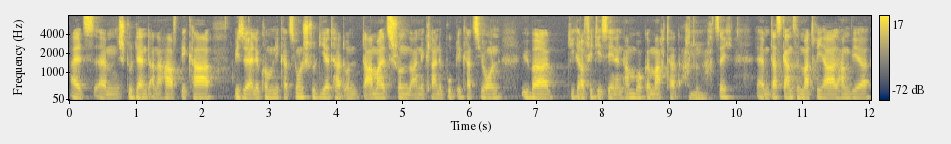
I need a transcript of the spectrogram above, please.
als ähm, Student an der HFBK visuelle Kommunikation studiert hat und damals schon eine kleine Publikation über die Graffiti-Szene in Hamburg gemacht hat, 88. Ähm, das ganze Material haben wir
